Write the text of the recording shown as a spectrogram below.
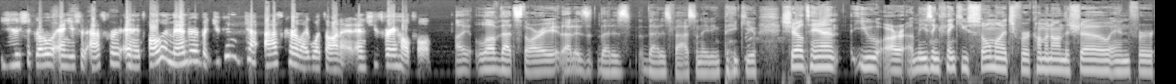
you should go and you should ask for it and it's all in mandarin but you can ca- ask her like what's on it and she's very helpful I love that story. That is that is that is fascinating. Thank you, Cheryl Tan. You are amazing. Thank you so much for coming on the show and for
